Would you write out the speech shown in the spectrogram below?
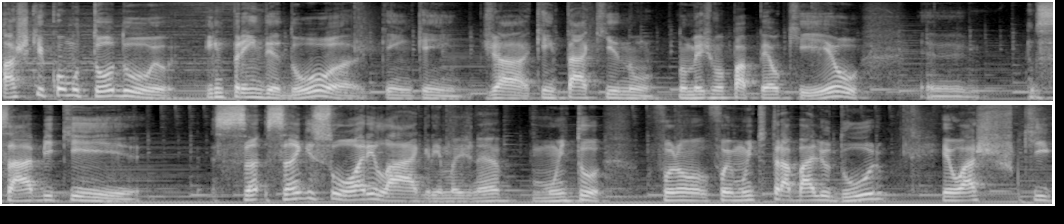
Acho que como todo empreendedor, quem, quem já quem está aqui no, no mesmo papel que eu, é, sabe que sangue, suor e lágrimas, né? Muito foram, foi muito trabalho duro. Eu acho que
